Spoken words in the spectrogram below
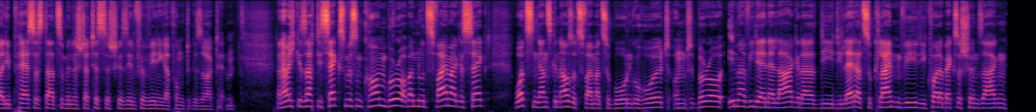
weil die Passes da zumindest statistisch gesehen für weniger Punkte gesorgt hätten. Dann habe ich gesagt, die Sacks müssen kommen. Burrow aber nur zweimal gesackt. Watson ganz genauso zweimal zu Boden geholt. Und Burrow immer wieder in der Lage, da die, die Ladder zu climben, wie die Quarterbacks so schön sagen.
